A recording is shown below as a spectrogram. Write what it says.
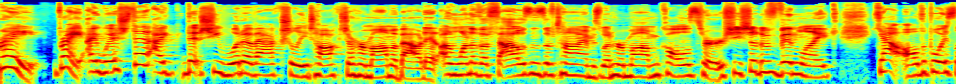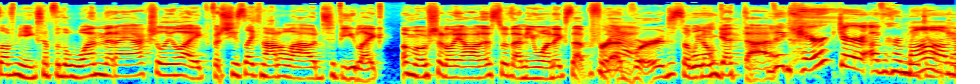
Right, right. I wish that I that she would have actually talked to her mom about it on one of the thousands of times when her mom calls her. She should have been like, "Yeah, all the boys love me except for the one that I actually like." But she's like not allowed to be like emotionally honest with anyone except for Yeah. Edward, so we don't get that. the character of her mom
